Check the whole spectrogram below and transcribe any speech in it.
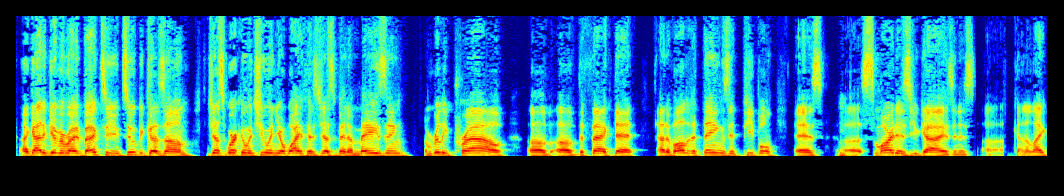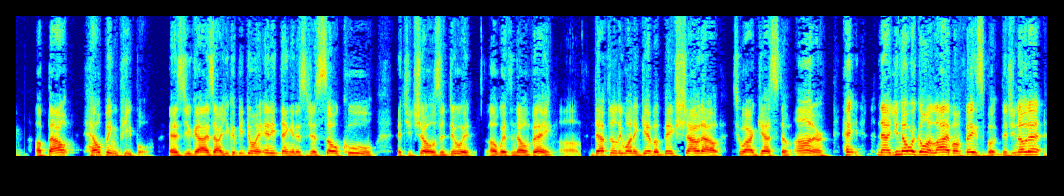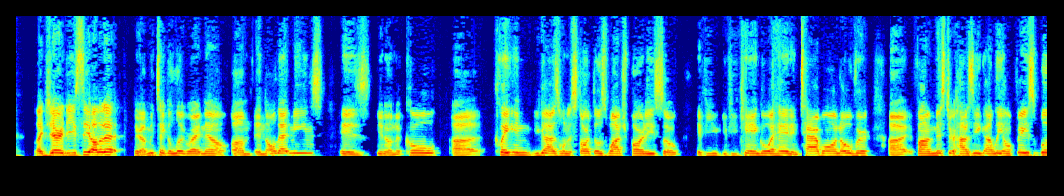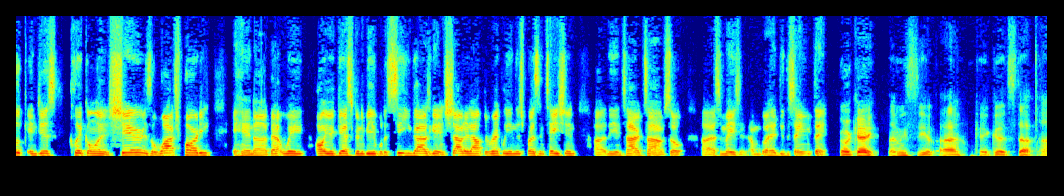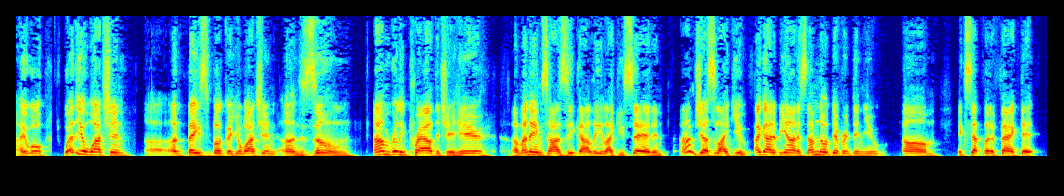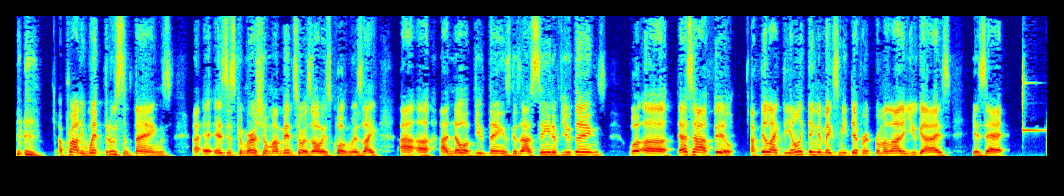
I got to give it right back to you too, because um, just working with you and your wife has just been amazing. I'm really proud of of the fact that out of all of the things that people as uh, smart as you guys and as uh, kind of like about helping people as you guys are. You could be doing anything, and it's just so cool that you chose to do it uh, with Novae. Um, definitely want to give a big shout out to our guest of honor. Hey, now you know we're going live on Facebook. Did you know that? Like Jerry, do you see all of that? Here, let me take a look right now. Um, and all that means is, you know, Nicole, uh, Clayton, you guys want to start those watch parties. So if you if you can go ahead and tab on over, uh, find Mr. Haziq Ali on Facebook and just click on share as a watch party. And uh, that way, all your guests are going to be able to see you guys getting shouted out directly in this presentation uh, the entire time. So uh, that's amazing. I'm to go ahead and do the same thing. Okay. Let me see. Uh, okay, good stuff. All right. Well, whether you're watching uh, on Facebook or you're watching on Zoom, I'm really proud that you're here. Uh, my name's Haziq Ali, like you said, and I'm just like you. I got to be honest. I'm no different than you, um, except for the fact that I probably went through some things. Uh, it's this commercial my mentor is always quoting. It's like, I, uh, I know a few things because I've seen a few things. Well, uh, that's how I feel. I feel like the only thing that makes me different from a lot of you guys is that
